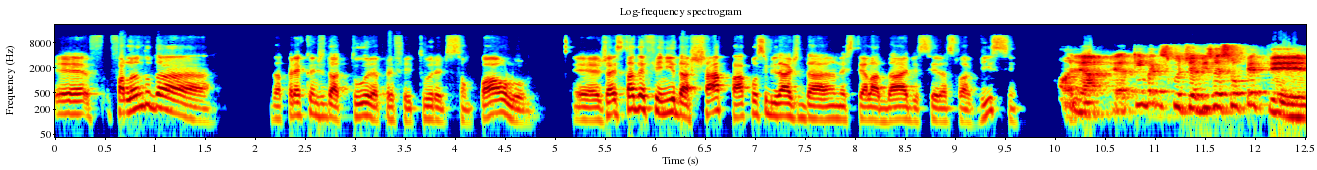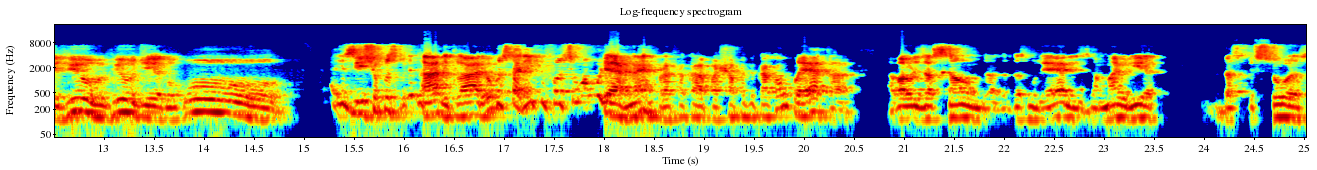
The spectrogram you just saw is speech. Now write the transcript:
É, falando da, da pré-candidatura à Prefeitura de São Paulo, é, já está definida a chapa, a possibilidade da Ana Estela Haddad ser a sua vice? Olha, é, quem vai discutir a vice vai ser o PT, viu, viu Diego? O... Existe a possibilidade, claro. Eu gostaria que fosse uma mulher, né? Para a chapa ficar completa, a valorização da, das mulheres, a maioria das pessoas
